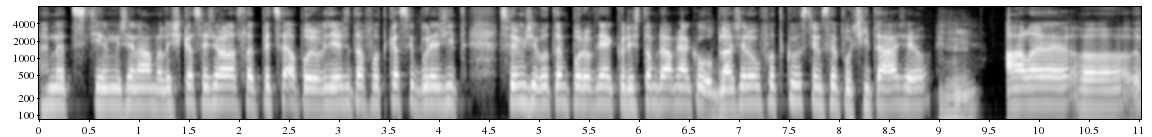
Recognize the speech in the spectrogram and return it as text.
hned s tím, že nám Liška sežrala slepice a podobně, že ta fotka si bude žít svým životem podobně, jako když tam dám nějakou obnaženou fotku, s tím se počítá, že jo. Mm-hmm ale uh,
